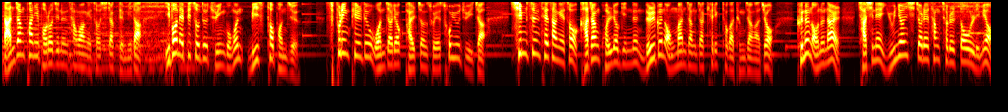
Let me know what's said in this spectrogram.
난장판이 벌어지는 상황에서 시작됩니다. 이번 에피소드 주인공은 미스터 번즈, 스프링필드 원자력 발전소의 소유주이자 심슨 세상에서 가장 권력 있는 늙은 억만장자 캐릭터가 등장하죠. 그는 어느 날 자신의 유년 시절의 상처를 떠올리며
